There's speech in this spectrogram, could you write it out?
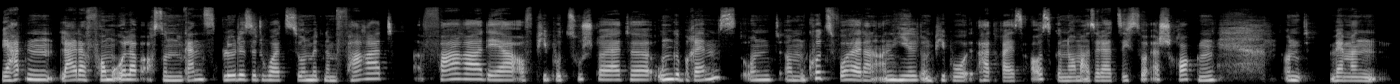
Wir hatten leider vorm Urlaub auch so eine ganz blöde Situation mit einem Fahrradfahrer, der auf Pipo zusteuerte, ungebremst und ähm, kurz vorher dann anhielt und Pipo hat Reis ausgenommen. Also der hat sich so erschrocken. Und wenn man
